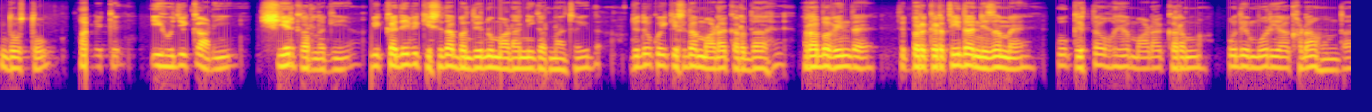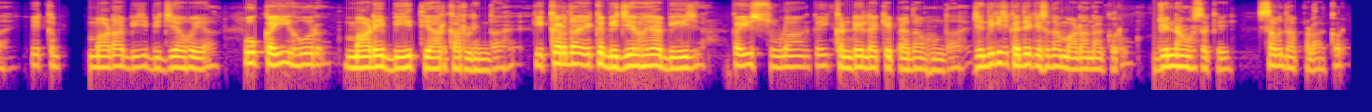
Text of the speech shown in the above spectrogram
ਦੋਸਤੋ, ਅੱਜ ਇੱਕ ਇਹੋ ਜਿਹੀ ਕਹਾਣੀ ਸ਼ੇਅਰ ਕਰਨ ਲੱਗੇ ਆ ਵੀ ਕਦੇ ਵੀ ਕਿਸੇ ਦਾ ਬੰਦੇ ਨੂੰ ਮਾੜਾ ਨਹੀਂ ਕਰਨਾ ਚਾਹੀਦਾ। ਜਦੋਂ ਕੋਈ ਕਿਸੇ ਦਾ ਮਾੜਾ ਕਰਦਾ ਹੈ, ਰੱਬ ਵਹਿੰਦਾ ਹੈ ਤੇ ਪ੍ਰਕਿਰਤੀ ਦਾ ਨਿਯਮ ਹੈ, ਉਹ ਕੀਤਾ ਹੋਇਆ ਮਾੜਾ ਕਰਮ ਉਹਦੇ ਮੂਹਰੇ ਆ ਖੜਾ ਹੁੰਦਾ ਹੈ। ਇੱਕ ਮਾੜਾ ਬੀਜ ਬੀਜਿਆ ਹੋਇਆ, ਉਹ ਕਈ ਹੋਰ ਮਾੜੇ ਬੀਜ ਤਿਆਰ ਕਰ ਲੈਂਦਾ ਹੈ। ਕਿੱਕਰ ਦਾ ਇੱਕ ਬੀਜਿਆ ਹੋਇਆ ਬੀਜ ਕਈ ਸੂਲਾਂ, ਕਈ ਕੰਡੇ ਲੈ ਕੇ ਪੈਦਾ ਹੁੰਦਾ ਹੈ। ਜ਼ਿੰਦਗੀ 'ਚ ਕਦੇ ਕਿਸੇ ਦਾ ਮਾੜਾ ਨਾ ਕਰੋ, ਜਿੰਨਾ ਹੋ ਸਕੇ ਸਭ ਦਾ ਭਲਾ ਕਰੋ।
